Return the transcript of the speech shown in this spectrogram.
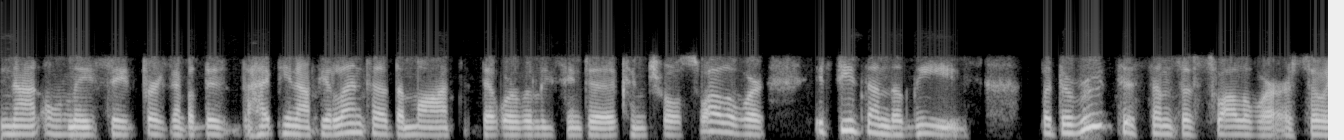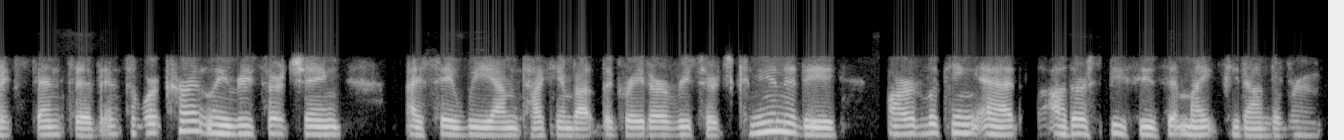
not only, say, for example, the, the Hypena opulenta, the moth that we're releasing to control swallowwort, it feeds on the leaves. But the root systems of swallowwort are so extensive. And so we're currently researching, I say we, I'm talking about the greater research community, are looking at other species that might feed on the roots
